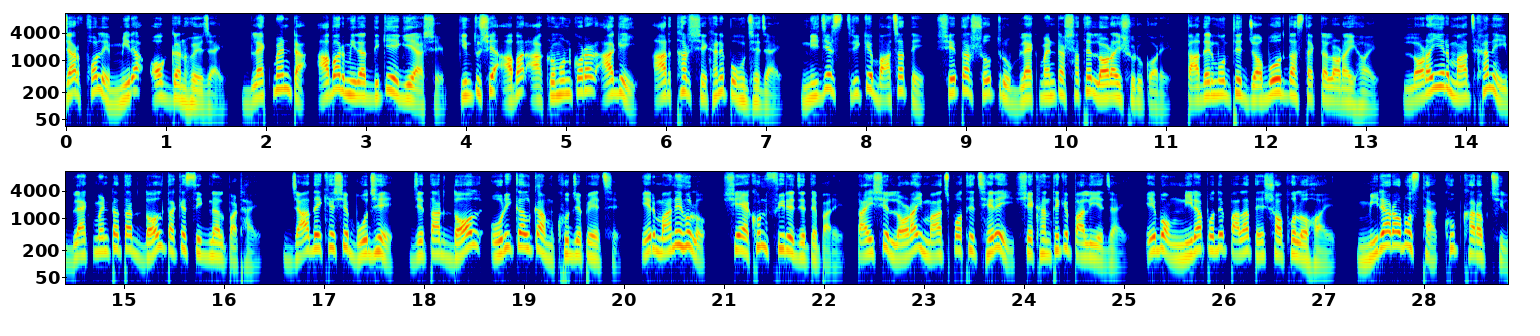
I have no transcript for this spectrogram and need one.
যার ফলে মীরা অজ্ঞান হয়ে যায়। ব্ল্যাকম্যানটা আবার মীরার দিকে এগিয়ে আসে, কিন্তু সে আবার আক্রমণ করার আগেই আর্থার সেখানে পৌঁছে যায়। নিজের স্ত্রীকে বাঁচাতে সে তার শত্রু ব্ল্যাকম্যানটার সাথে লড়াই শুরু করে। তাদের মধ্যে জবরদস্ত একটা লড়াই হয়। লড়াইয়ের মাঝখানেই ব্ল্যাকম্যানটা তার দল তাকে সিগন্যাল পাঠায়। যা দেখে সে বোঝে যে তার দল ওরিকালকাম খুঁজে পেয়েছে। এর মানে হল, সে এখন ফিরে যেতে পারে। তাই সে লড়াই মাঝপথে ছেড়েই সেখান থেকে পালিয়ে যায় এবং নিরাপদে পালাতে সফলও হয়। মীরার অবস্থা খুব খারাপ ছিল।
